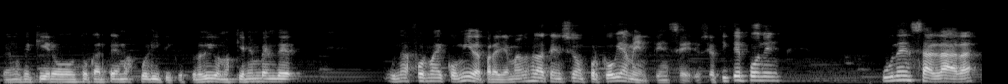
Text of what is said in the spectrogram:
sueno que quiero tocar temas políticos, pero digo, nos quieren vender una forma de comida para llamarnos la atención, porque obviamente, en serio, si a ti te ponen una ensalada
